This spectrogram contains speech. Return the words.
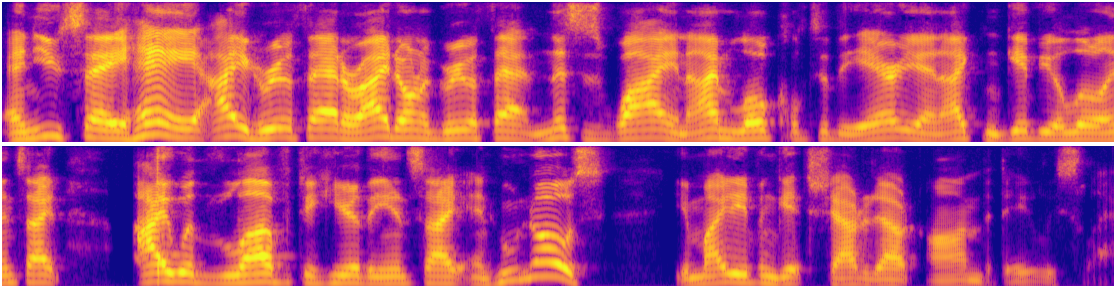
and you say, hey, I agree with that or I don't agree with that, and this is why, and I'm local to the area and I can give you a little insight, I would love to hear the insight. And who knows, you might even get shouted out on the daily slab.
